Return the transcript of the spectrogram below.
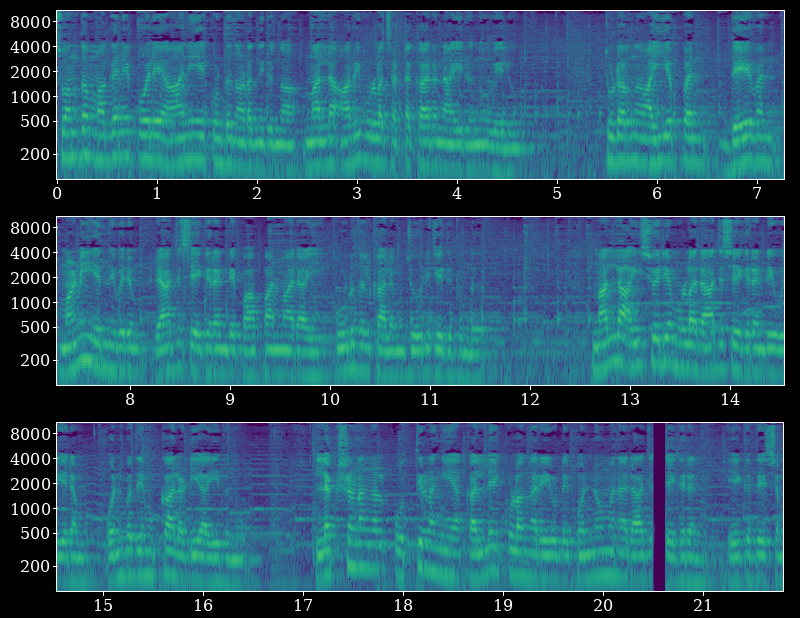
സ്വന്തം മകനെ പോലെ ആനയെ കൊണ്ട് നടന്നിരുന്ന നല്ല അറിവുള്ള ചട്ടക്കാരനായിരുന്നു വേലു. തുടർന്ന് അയ്യപ്പൻ ദേവൻ മണി എന്നിവരും രാജശേഖരന്റെ പാപ്പാന്മാരായി കൂടുതൽ കാലം ജോലി ചെയ്തിട്ടുണ്ട്. നല്ല ഐശ്വര്യമുള്ള രാജശേഖരന്റെ ഉയരം ഒൻപതേ മുക്കാലടിയായിരുന്നു ലക്ഷണങ്ങൾ ഒത്തിണങ്ങിയ കല്ലേക്കുളങ്ങരയുടെ പൊന്നോമന രാജശേഖരൻ ഏകദേശം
